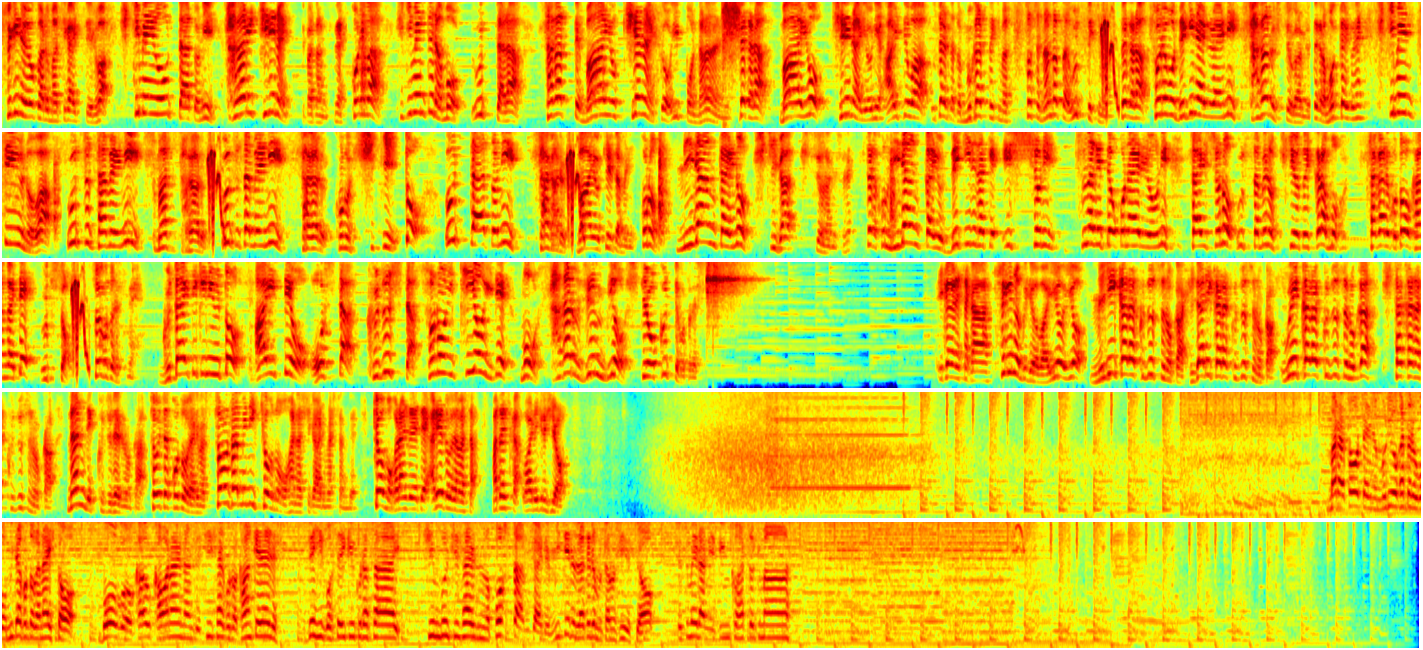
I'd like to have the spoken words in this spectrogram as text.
次のよくある間違いっていうのは、引き面を打った後に下がりきれないってパターンですね。これは、引き面っていうのはもう打ったら、下がって間合いを切らないと一本にならないんです。だから、間合いを切れないように相手は打たれたと向かってきます。そして何だったら打ってきます。だから、それもできないぐらいに下がる必要があるんです。だからもう一回言うとね、引き面っていうのは、打つためにまず下がる。打つために下がる。この引きと、打った後に下がる。場合を切るために。この2段階の引きが必要なんですよね。だからこの2段階をできるだけ一緒につなげて行えるように、最初の打つための引きの時からもう下がることを考えて打つと。そういうことですね。具体的に言うと相手を押した崩したその勢いでもう下がる準備をしておくってことですいかがでしたか？次のビデオはいよいよ右から崩すのか左から崩すのか上から崩すのか下から崩すのかなんで崩れるのかそういったことをやります。そのために今日のお話がありましたんで今日もご覧いただいてありがとうございました。またいつかお会いできる日を。まだ当店の無料カタログを見たことがない人防具を買う買わないなんて小さいことは関係ないです。ぜひご請求ください。新聞紙サイズのポスターみたいで見てるだけでも楽しいですよ。説明欄にリンク貼っておきます。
